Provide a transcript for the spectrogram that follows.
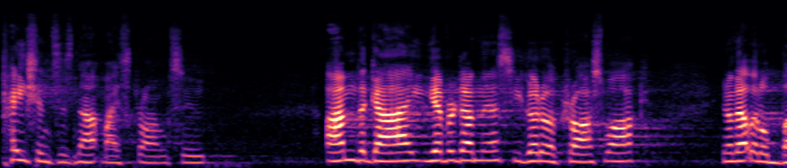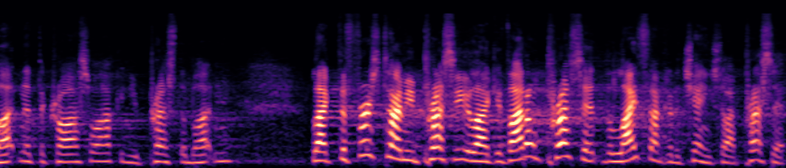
Patience is not my strong suit. I'm the guy, you ever done this? You go to a crosswalk, you know that little button at the crosswalk, and you press the button? Like the first time you press it, you're like, if I don't press it, the light's not gonna change, so I press it.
